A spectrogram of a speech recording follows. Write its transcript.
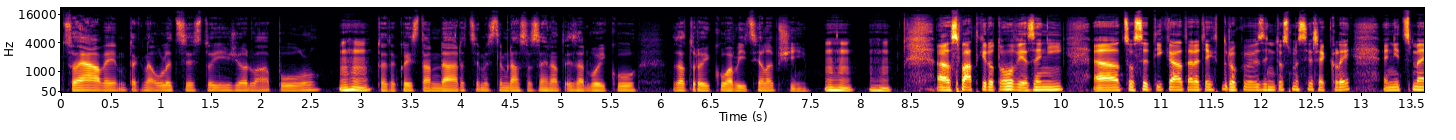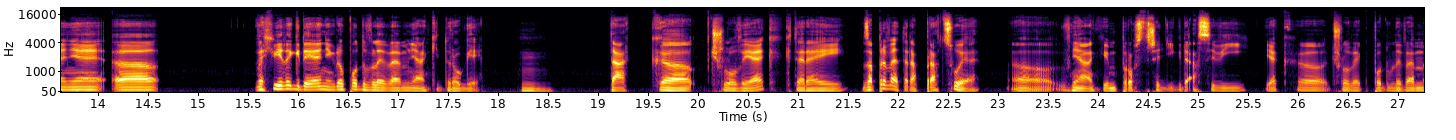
co já vím, tak na ulici stojí, že o dva a půl. Mhm. To je takový standard, si myslím, dá se sehnat i za dvojku, za trojku a víc je lepší. Mhm, mhm. A Zpátky do toho vězení, a co se týká teda těch drog ve vězení, to jsme si řekli, nicméně ve chvíli, kdy je někdo pod vlivem nějaký drogy, Hmm. tak člověk, který zaprvé teda pracuje v nějakém prostředí, kde asi ví, jak a, člověk pod vlivem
